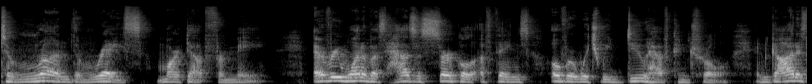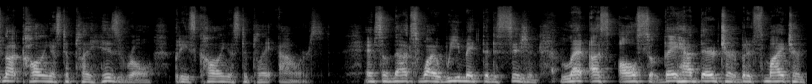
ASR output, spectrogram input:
to run the race marked out for me. Every one of us has a circle of things over which we do have control. And God is not calling us to play his role, but he's calling us to play ours. And so that's why we make the decision. Let us also, they had their turn, but it's my turn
